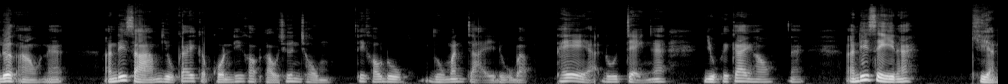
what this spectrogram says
เลือกเอานะ อันที่ 3 อยู่ใกล้กับคนที่เราชื่นชม ที่เขาดูดูมั่นใจดูแบบเท่อะดูเจ๋งอะอยู่ใกล้ๆเขานะอันที่4นะเขียน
